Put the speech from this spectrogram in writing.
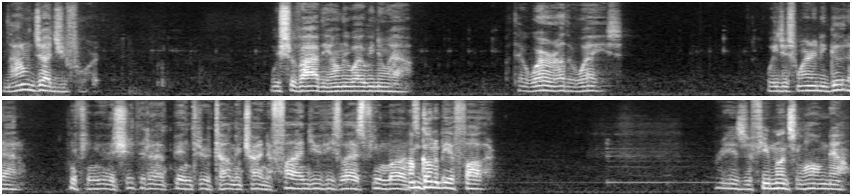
And I don't judge you for it. We survived the only way we knew how. But there were other ways. We just weren't any good at them. If you knew the shit that I've been through, Tommy, trying to find you these last few months. I'm gonna be a father. Maria's a few months along now.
